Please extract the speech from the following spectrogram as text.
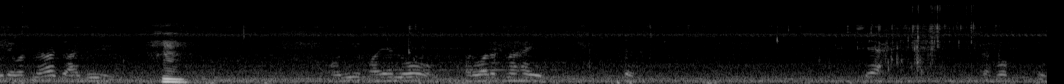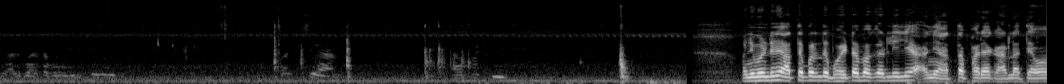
उद्यापासून जागी फायर नो परवडत नाही. अच्छा. आणि मंडळी आतापर्यंत भोयटा पकडलेली आणि आता फऱ्या काढला तेव्हा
